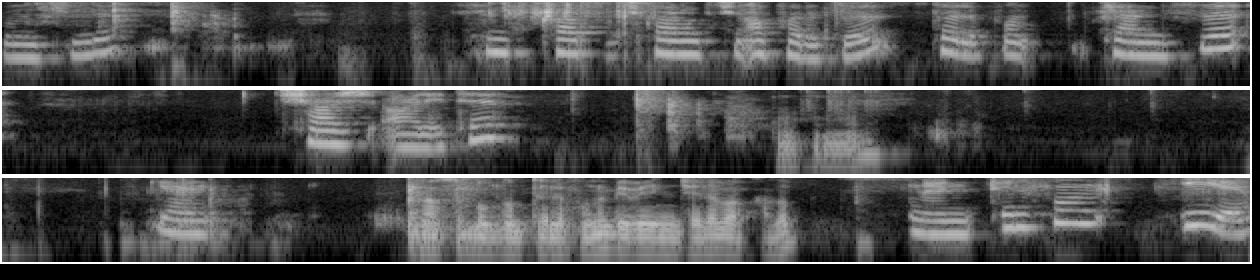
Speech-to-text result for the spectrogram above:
bunun içinde. Sim kart çıkarmak için aparatı, telefon kendisi ve şarj aleti. Hı hı. Yani Nasıl buldun telefonu? Bir, bir incele bakalım. yani telefon iyi.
